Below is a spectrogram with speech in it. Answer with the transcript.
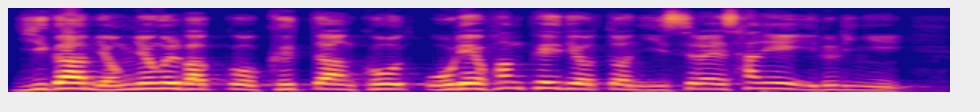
네가 명령을 받고 그 땅 곧 오래 황폐되었던 이스라엘 산에 이르리니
